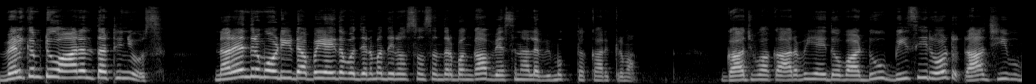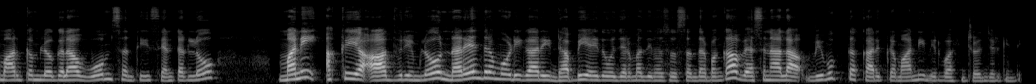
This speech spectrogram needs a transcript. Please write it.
Welcome to RL thirty news. Narendra Modi డెబ్బై ఐదవ జన్మదినోత్సవం సందర్భంగా వ్యసనాల విముక్త కార్యక్రమం. గాజువాక అరవై ఐదో వార్డు బీసీ రోడ్ రాజీవ్ మార్గంలో గల ఓం సంతి సెంటర్లో మణి అక్కయ్య ఆధ్వర్యంలో నరేంద్ర మోడీ గారి డెబ్బై ఐదవ జన్మదినోత్సవం సందర్భంగా వ్యసనాల విముక్త కార్యక్రమాన్ని నిర్వహించడం జరిగింది.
